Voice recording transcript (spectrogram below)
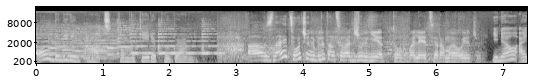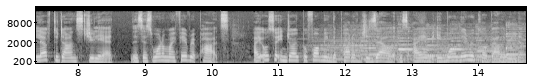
all the leading parts from the theatre program. You know, I love to dance Juliet. This is one of my favorite parts. I also enjoy performing the part of Giselle as I am a more lyrical ballerina.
